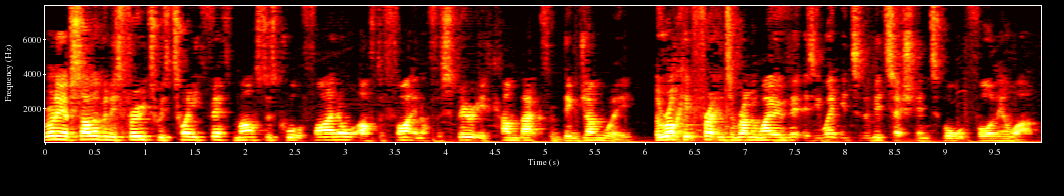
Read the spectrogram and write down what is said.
Ronnie O'Sullivan is through to his 25th Masters quarter final after fighting off a spirited comeback from Ding Junhui. The Rocket threatened to run away with it as he went into the mid session interval 4 0 up.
